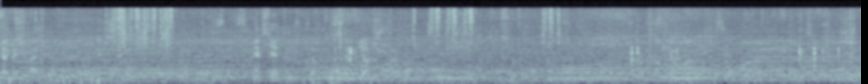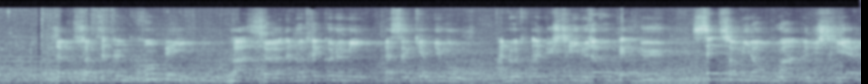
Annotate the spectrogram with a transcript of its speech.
C'est. Merci à tous, très bien. Nous sommes un grand pays grâce à notre économie, la cinquième du monde, à notre industrie. Nous avons perdu 700 000 emplois industriels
